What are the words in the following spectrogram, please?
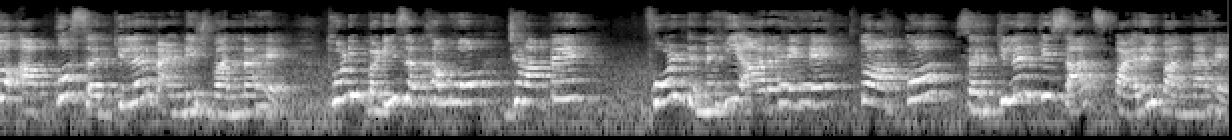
तो आपको सर्कुलर बैंडेज बांधना है। थोड़ी बड़ी जख्म हो, जहाँ पे फोल्ड नहीं आ रहे हैं तो आपको सर्कुलर के साथ स्पाइरल बांधना है।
